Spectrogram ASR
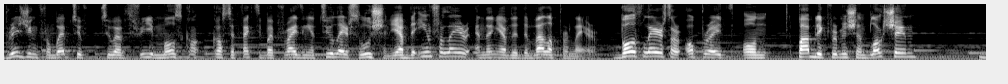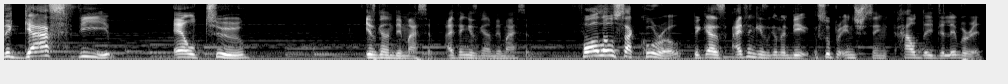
bridging from Web 2 to Web 3 most co cost effective by providing a two-layer solution. You have the infra layer and then you have the developer layer. Both layers are operate on public permission blockchain. The gas fee L2 is to be massive. I think it's to be massive follow Saakuru because I think it's going to be super interesting how they deliver it.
